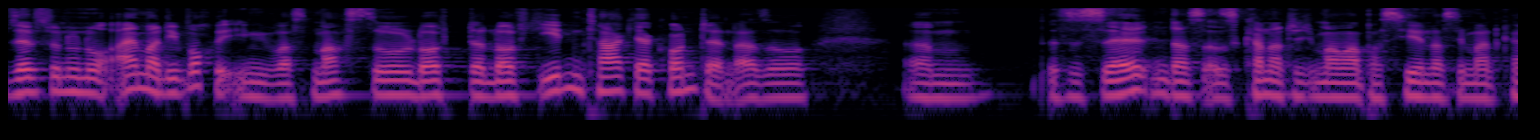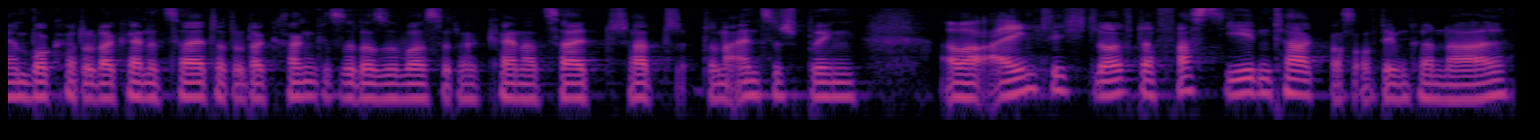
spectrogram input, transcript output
selbst wenn du nur einmal die Woche irgendwie was machst, so läuft, dann läuft jeden Tag ja Content. Also ähm, es ist selten, dass, also es kann natürlich immer mal passieren, dass jemand keinen Bock hat oder keine Zeit hat oder krank ist oder sowas oder keiner Zeit hat, dann einzuspringen. Aber eigentlich läuft da fast jeden Tag was auf dem Kanal,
